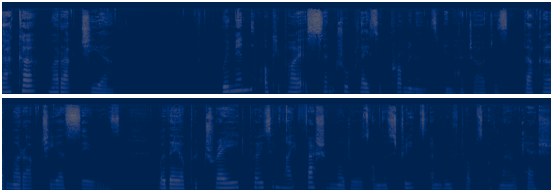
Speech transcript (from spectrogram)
Dakka Marrakchia Women occupy a central place of prominence in Hajjaj's Dakka Marrakchia series, where they are portrayed posing like fashion models on the streets and rooftops of Marrakesh.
